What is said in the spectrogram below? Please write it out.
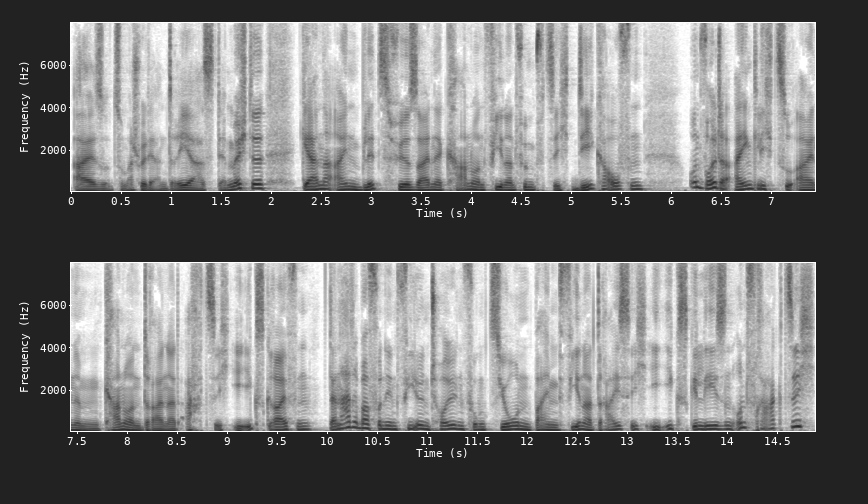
Also zum Beispiel der Andreas, der möchte gerne einen Blitz für seine Canon 450D kaufen und wollte eigentlich zu einem Canon 380 EX greifen, dann hat er aber von den vielen tollen Funktionen beim 430 EX gelesen und fragt sich,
